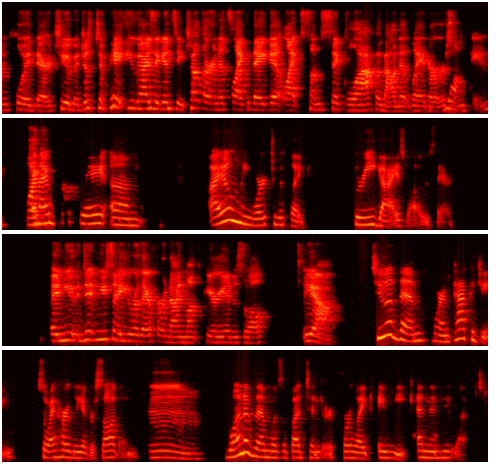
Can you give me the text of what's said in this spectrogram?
employed there too, but just to pit you guys against each other. And it's like they get like some sick laugh about it later or Yeah. something. Like, and I would say, um, I only worked with like three guys while I was there. and you didn't you say you were there for a nine month period as well? Yeah. Two of them were in packaging, so I hardly ever saw them. Mm. One of them was a bud tender for like a week, and then he left.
